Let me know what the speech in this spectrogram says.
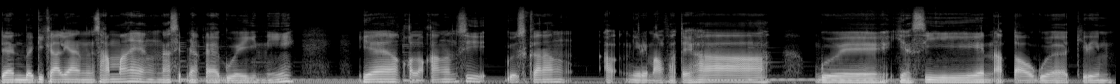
Dan bagi kalian sama yang nasibnya kayak gue ini ya kalau kangen sih gue sekarang ngirim al-fatihah gue yasin atau gue kirim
